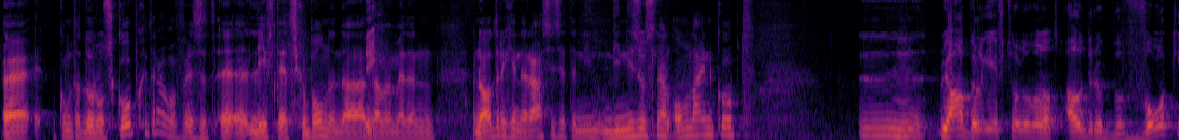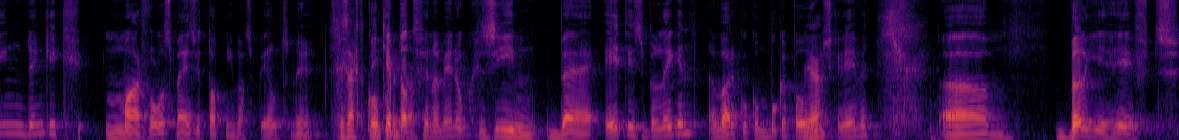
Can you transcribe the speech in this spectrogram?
Eh, komt dat door ons koopgedrag of is het eh, eh, leeftijdsgebonden? Dat, Nee. dat we met een, een oudere generatie zitten die, die niet zo snel online koopt? Mm, Ja, België heeft wel een wat oudere bevolking, denk ik. Maar volgens mij zit dat niet wat speelt. Nee. Ik heb dat fenomeen ook gezien bij ethisch beleggen, waar ik ook een boek heb over Ja. geschreven. Ehm, België heeft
